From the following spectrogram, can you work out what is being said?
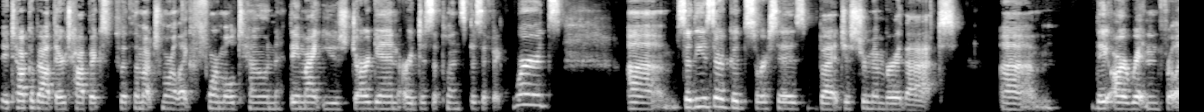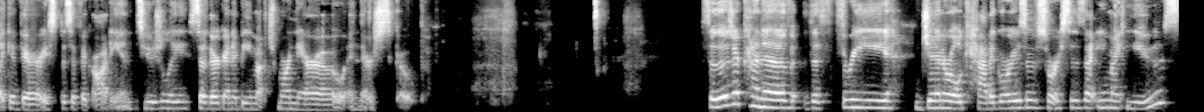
they talk about their topics with a much more like formal tone. They might use jargon or discipline specific words. Um, so these are good sources, but just remember that um, they are written for like a very specific audience usually. So they're gonna be much more narrow in their scope. So those are kind of the three general categories of sources that you might use.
